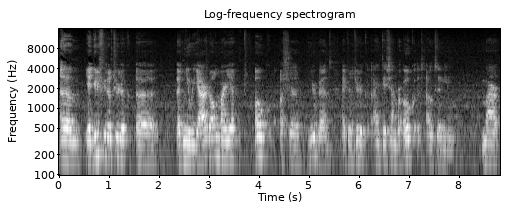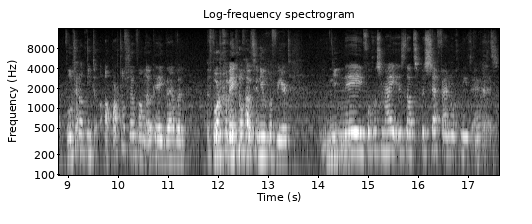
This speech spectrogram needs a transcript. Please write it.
ehm, ja, jullie vieren natuurlijk eh, het nieuwe jaar dan, maar je hebt ook, als je hier bent, heb je natuurlijk eind december ook het oud en nieuw. Maar vond jij dat niet apart of zo van, oké, we hebben vorige week nog oud en nieuw gevierd. Niet- Nee, volgens mij is dat besef er nog niet echt.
